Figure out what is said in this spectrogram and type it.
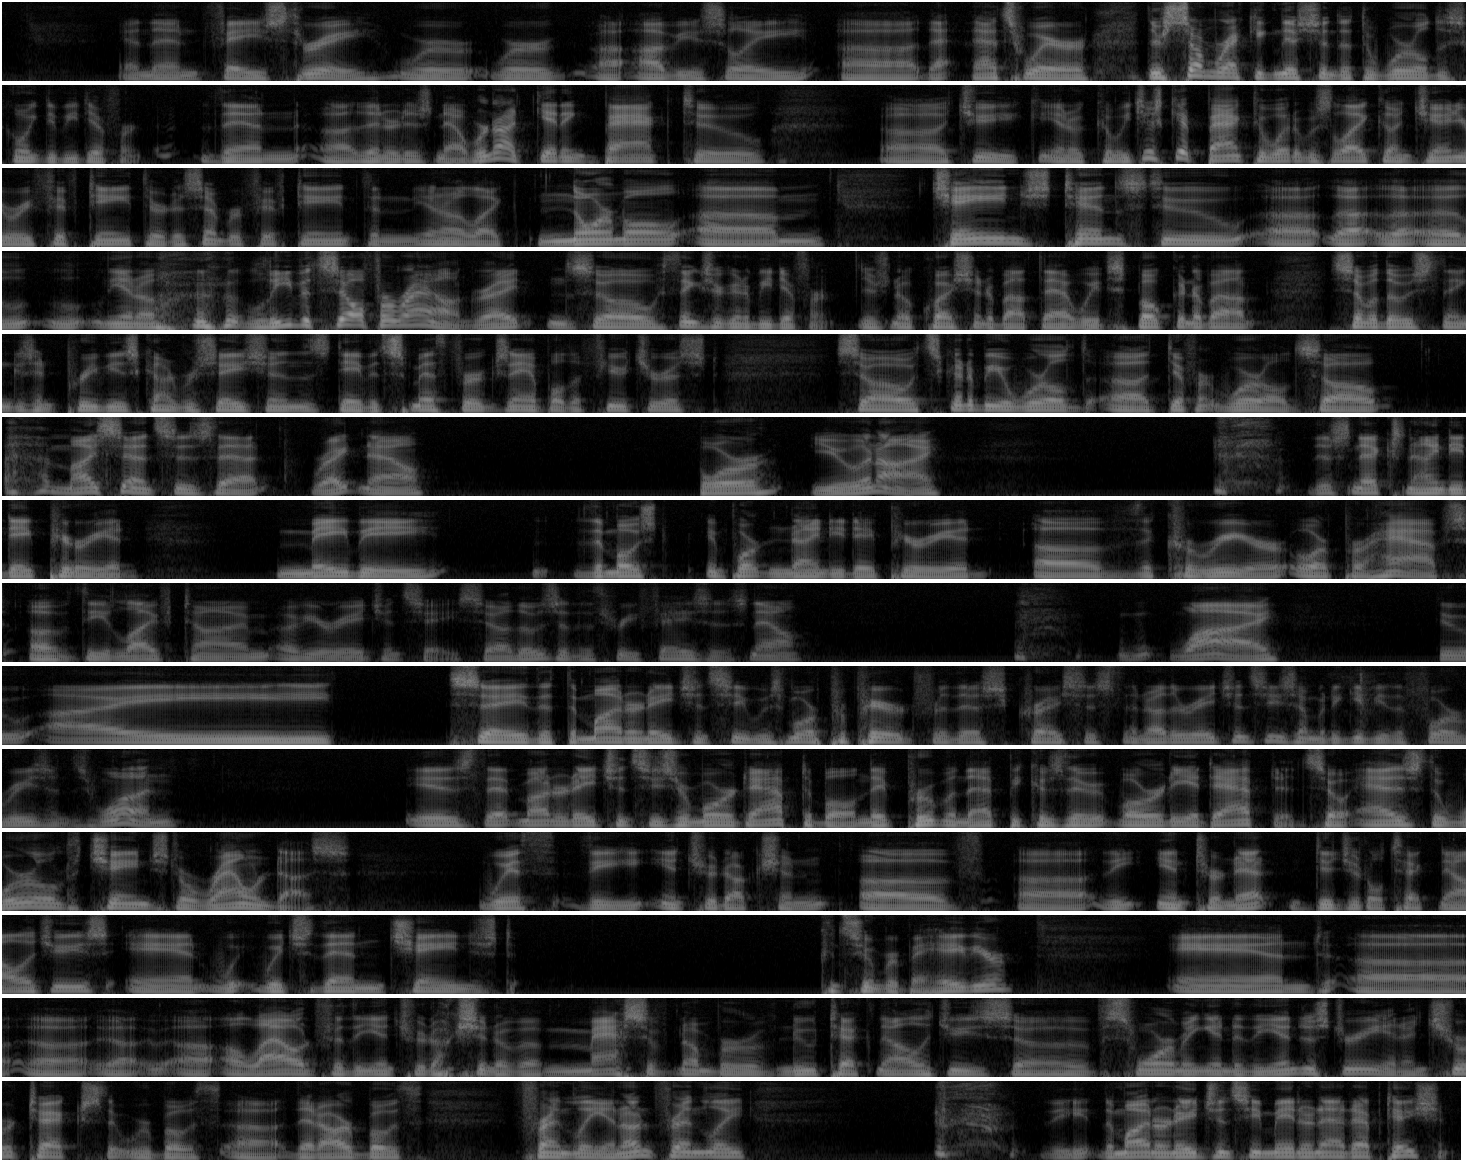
And then phase three, we're, we're uh, obviously, uh, that, that's where there's some recognition that the world is going to be different than, uh, than it is now. We're not getting back to uh, gee, you know, can we just get back to what it was like on January 15th or December 15th and, you know, like normal? Um, change tends to, uh, uh, uh you know, leave itself around, right? And so things are going to be different. There's no question about that. We've spoken about some of those things in previous conversations. David Smith, for example, the futurist. So it's going to be a world, uh, different world. So my sense is that right now, for you and I, this next 90 day period may be the most important 90 day period of the career or perhaps of the lifetime of your agency. So those are the three phases. Now, why do I say that the modern agency was more prepared for this crisis than other agencies? I'm going to give you the four reasons. One, is that modern agencies are more adaptable, and they've proven that because they've already adapted. So as the world changed around us with the introduction of uh, the internet, digital technologies, and w- which then changed consumer behavior and uh, uh, uh, allowed for the introduction of a massive number of new technologies of swarming into the industry and insurtechs that were both uh, that are both friendly and unfriendly. the the modern agency made an adaptation,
